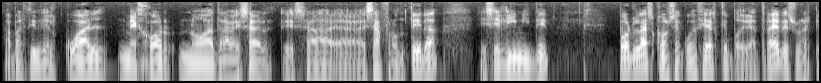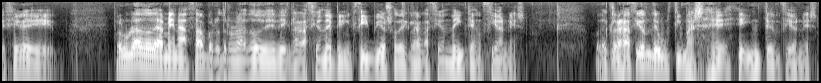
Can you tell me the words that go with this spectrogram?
a partir del cual mejor no atravesar esa, esa frontera, ese límite, por las consecuencias que podría traer. Es una especie de, por un lado, de amenaza, por otro lado, de declaración de principios o declaración de intenciones, o declaración de últimas intenciones.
